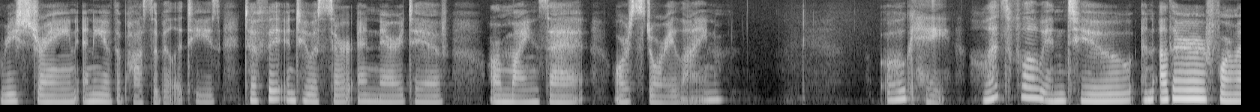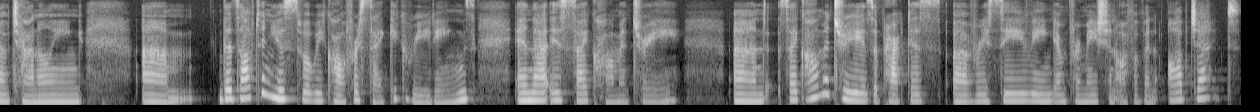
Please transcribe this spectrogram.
restrain any of the possibilities to fit into a certain narrative or mindset or storyline. Okay, let's flow into another form of channeling um, that's often used what we call for psychic readings, and that is psychometry. And psychometry is a practice of receiving information off of an object.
